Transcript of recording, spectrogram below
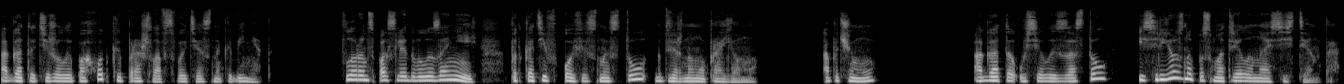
Агата тяжелой походкой прошла в свой тесный кабинет. Флоренс последовала за ней, подкатив офисный стул к дверному проему. А почему? Агата уселась за стол и серьезно посмотрела на ассистента.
